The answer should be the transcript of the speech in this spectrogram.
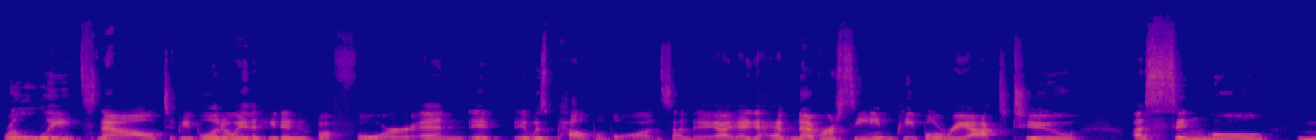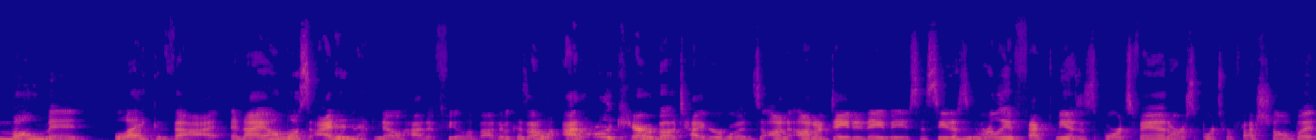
relates now to people in a way that he didn't before. And it it was palpable on sunday. I, I have never seen people react to a single moment like that and i almost i didn't know how to feel about it because i don't i don't really care about tiger woods on on a day-to-day basis he doesn't really affect me as a sports fan or a sports professional but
